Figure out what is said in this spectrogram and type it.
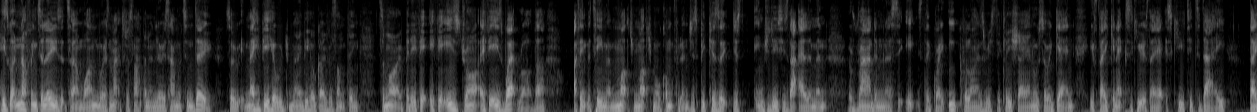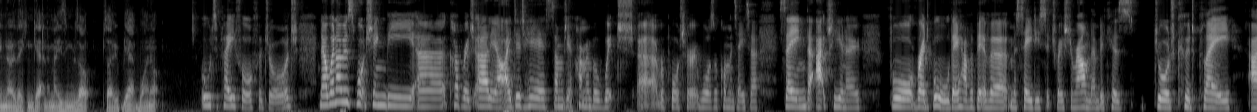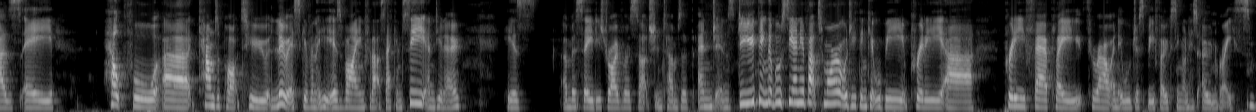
he's got nothing to lose at turn one, whereas Max Verstappen and Lewis Hamilton do. So maybe he'll maybe he'll go for something tomorrow. But if it if it is dry, if it is wet rather, I think the team are much, much more confident just because it just introduces that element of randomness. It's the great equaliser, it's the cliche. And also, again, if they can execute as they executed today, they know they can get an amazing result. So, yeah, why not? All to play for for George. Now, when I was watching the uh, coverage earlier, I did hear somebody, I can't remember which uh, reporter it was or commentator, saying that actually, you know, for Red Bull, they have a bit of a Mercedes situation around them because George could play as a helpful uh, counterpart to Lewis, given that he is vying for that second seat, and you know he is a Mercedes driver as such in terms of engines. Do you think that we'll see any of that tomorrow, or do you think it will be pretty, uh, pretty fair play throughout, and it will just be focusing on his own race?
